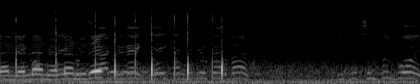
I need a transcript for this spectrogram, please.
done, well done, well done, Vivek. Vivek, hey, continue kar, bas. Keep it simple, boy.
